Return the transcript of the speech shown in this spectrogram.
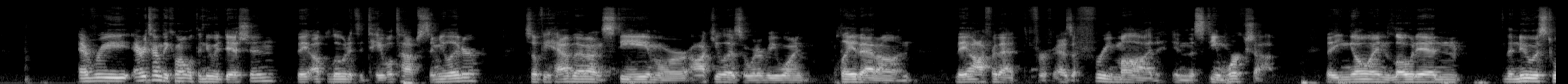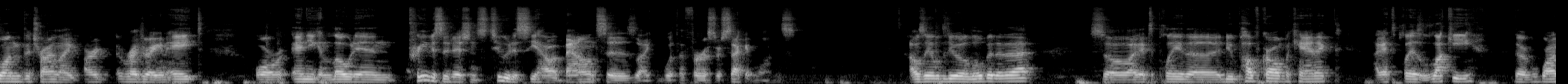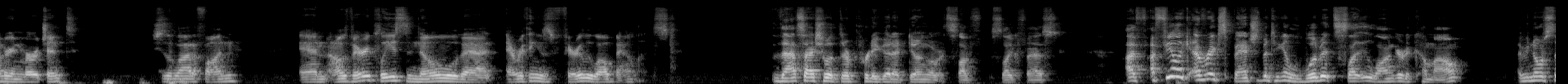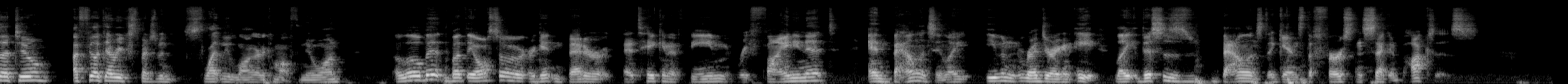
every every time they come out with a new edition, they upload it to Tabletop Simulator. So if you have that on Steam or Oculus or whatever you want, play that on. They offer that for as a free mod in the Steam Workshop that you can go in, load in the newest one they're trying, like Red Dragon Eight, or and you can load in previous editions too to see how it balances like with the first or second ones. I was able to do a little bit of that. So I get to play the new pub crawl mechanic. I get to play as Lucky, the wandering merchant. She's a lot of fun. And I was very pleased to know that everything is fairly well balanced. That's actually what they're pretty good at doing over at Slug, Slugfest. I, I feel like every expansion's been taking a little bit slightly longer to come out. Have you noticed that too? I feel like every expansion's been slightly longer to come out with a new one. A little bit, but they also are getting better at taking a theme, refining it, and balancing. Like even Red Dragon 8, like this is balanced against the first and second boxes.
